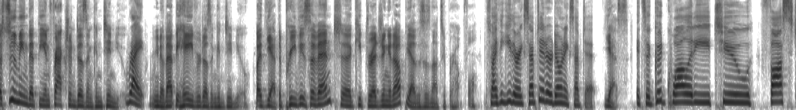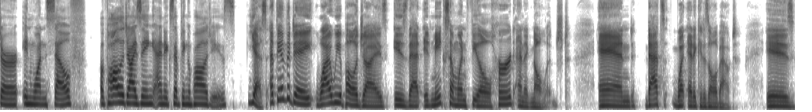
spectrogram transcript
Assuming that the infraction doesn't continue. Right. You know, that behavior doesn't continue. But yeah, the previous event, uh, keep dredging it up. Yeah, this is not super helpful. So I think either accept it or don't accept it. Yes. It's a good quality to foster in oneself, apologizing and accepting apologies. Yes. At the end of the day, why we apologize is that it makes someone feel heard and acknowledged. And that's what etiquette is all about. Is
